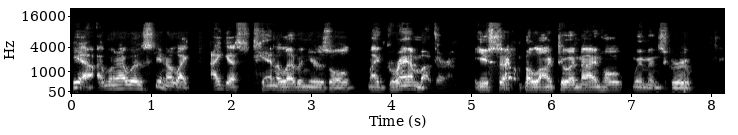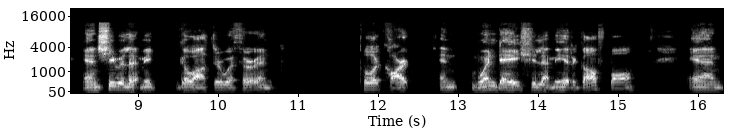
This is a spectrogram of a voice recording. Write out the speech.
Yeah. When I was, you know, like, I guess 10, 11 years old, my grandmother used to belong to a nine hole women's group. And she would let me go out there with her and pull her cart. And one day she let me hit a golf ball. And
